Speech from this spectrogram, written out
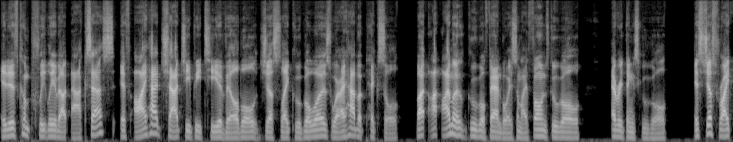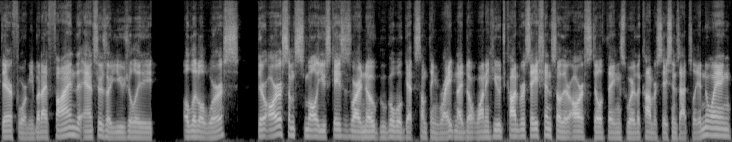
it is completely about access. If I had ChatGPT available just like Google was, where I have a Pixel, but I, am a Google fanboy, so my phone's Google, everything's Google. It's just right there for me. But I find the answers are usually a little worse. There are some small use cases where I know Google will get something right and I don't want a huge conversation. So there are still things where the conversation is actually annoying.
